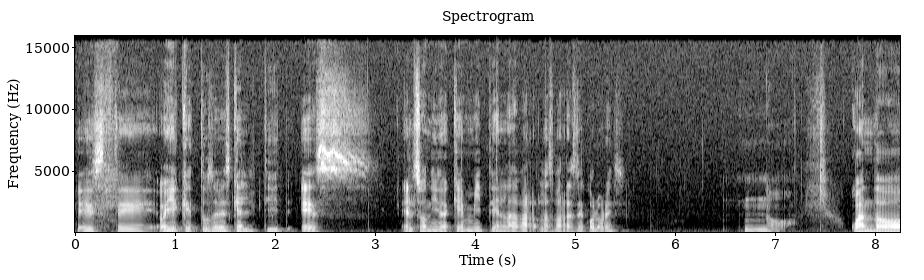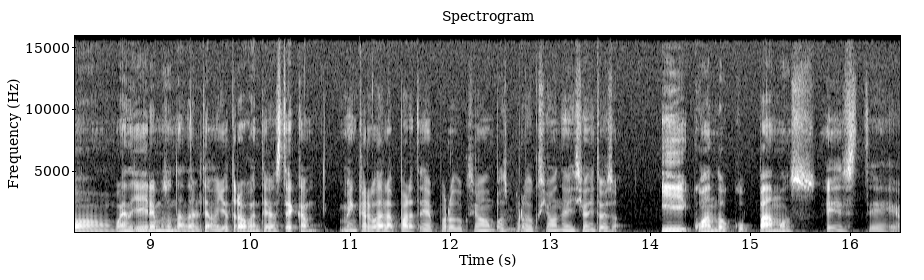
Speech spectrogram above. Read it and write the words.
Este, oye, que tú sabes que el tit es el sonido que emiten las, barra- las barras de colores. No. Cuando, bueno, ya iremos andando en el tema. Yo trabajo en TV Azteca, me encargo de la parte de producción, postproducción, edición y todo eso. Y cuando ocupamos, este,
